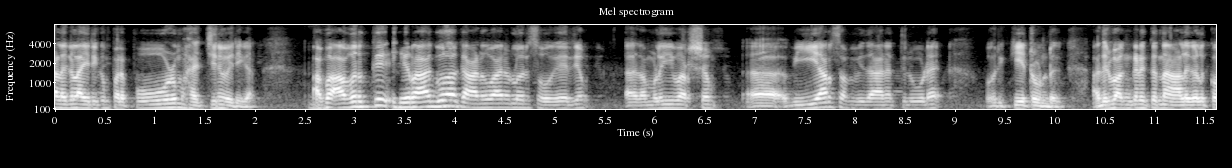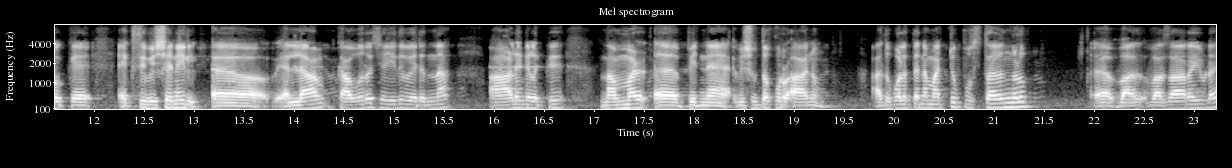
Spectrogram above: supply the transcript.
ആളുകളായിരിക്കും പലപ്പോഴും ഹജ്ജിന് വരിക. അപ്പൊ അവർക്ക് ഹിറാഗുഹ കാണുവാനുള്ള ഒരു സൗകര്യം നമ്മൾ ഈ വർഷം വി ആർ സംവിധാനത്തിലൂടെ ഒരുക്കിയിട്ടുണ്ട്. അതിൽ പങ്കെടുക്കുന്ന ആളുകൾക്കൊക്കെ എക്സിബിഷനിൽ എല്ലാം കവർ ചെയ്തു വരുന്ന ആളുകൾക്ക് നമ്മൾ പിന്നെ വിശുദ്ധ ഖുർആാനും അതുപോലെ തന്നെ മറ്റു പുസ്തകങ്ങളും വസാറയുടെ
